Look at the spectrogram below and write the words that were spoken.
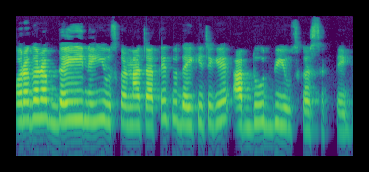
और अगर आप दही नहीं यूज़ करना चाहते तो दही की जगह आप दूध भी यूज़ कर सकते हैं।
